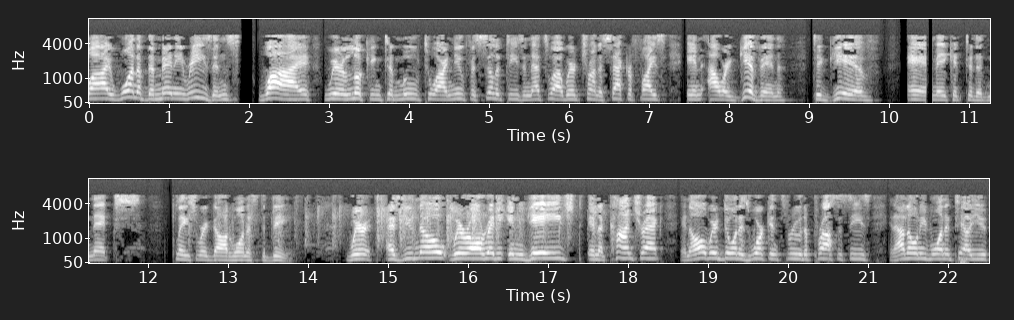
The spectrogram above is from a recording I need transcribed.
why, one of the many reasons why we're looking to move to our new facilities. And that's why we're trying to sacrifice in our giving to give and make it to the next place where God wants us to be. We're, as you know, we're already engaged in a contract and all we're doing is working through the processes. And I don't even want to tell you,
